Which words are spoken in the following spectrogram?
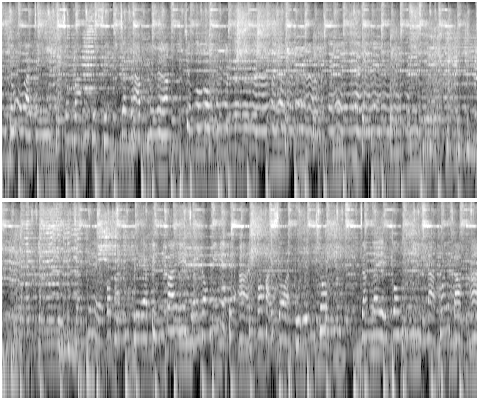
นตัวจริงสมหวังทุกสิ่งจะกลับเมืองชุมแพจิตใจแม่บ่พันแปรปิ่นไป ใจน้องมีแต่อ่านบ่หมายสอนผู้อื่นชม จังได้กลมหน้าคอยตามหา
